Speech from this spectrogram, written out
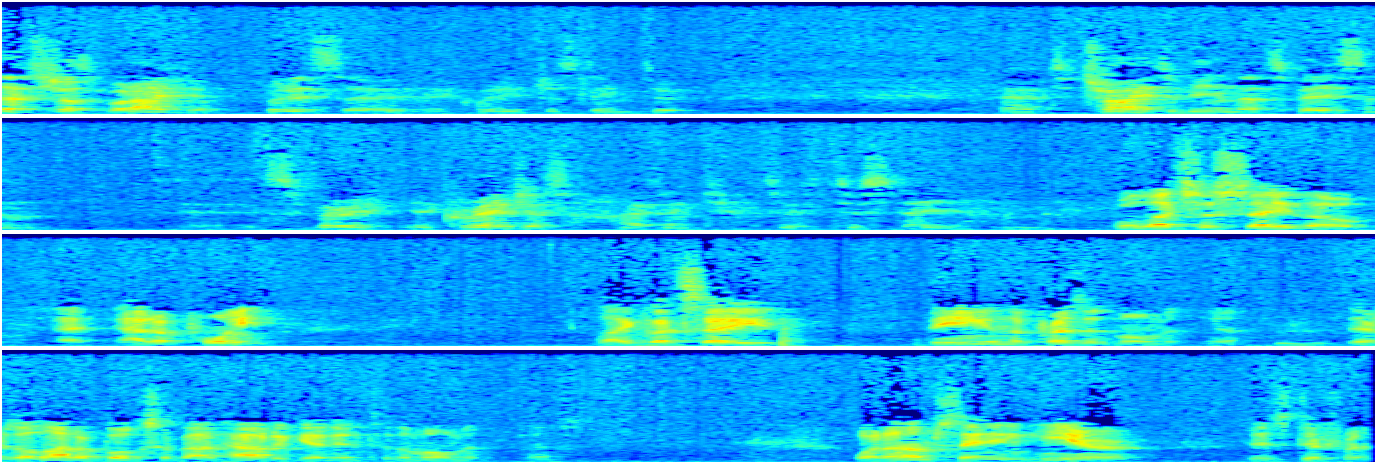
that's just what I feel. But it's uh, quite interesting to uh, to try to be in that space, and it's very uh, courageous, I think, to to stay. Well, let's just say though, at, at a point, like let's say, being in the present moment. Yeah. There's a lot of books about how to get into the moment. Yes. What I'm saying here is different.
